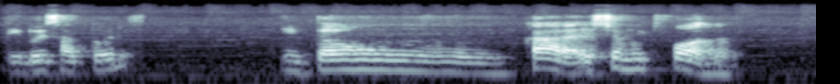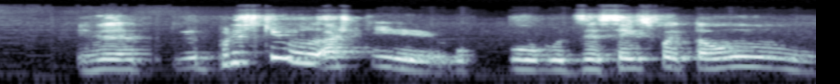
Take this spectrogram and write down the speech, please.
Tem dois Hattoris. Então, cara, isso é muito foda. Por isso que eu acho que o, o 16 foi tão.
